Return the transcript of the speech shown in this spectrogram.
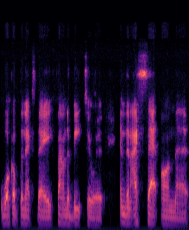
woke up the next day, found a beat to it, and then I sat on that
